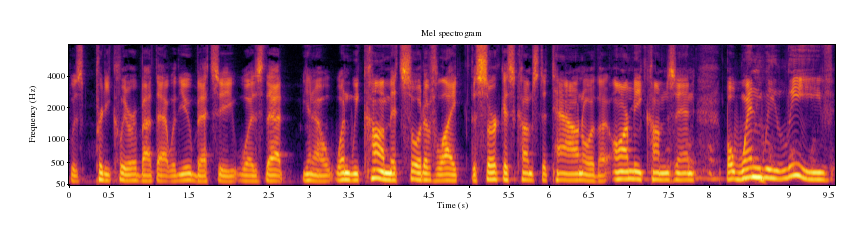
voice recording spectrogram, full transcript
was pretty clear about that with you, Betsy, was that you know when we come, it's sort of like the circus comes to town or the army comes in, but when we leave,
